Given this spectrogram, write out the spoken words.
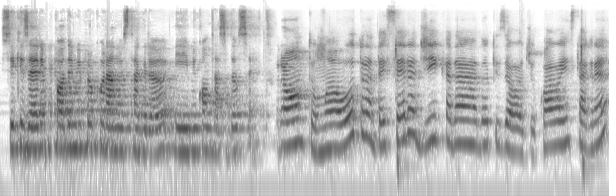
Se quiserem, podem me procurar no Instagram e me contar se deu certo. Pronto, uma outra, terceira dica da, do episódio. Qual é o Instagram?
